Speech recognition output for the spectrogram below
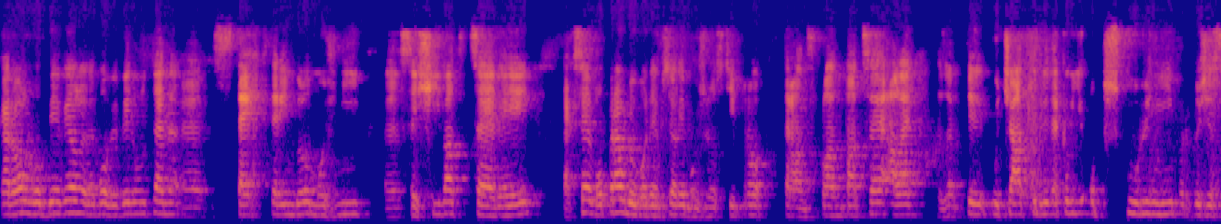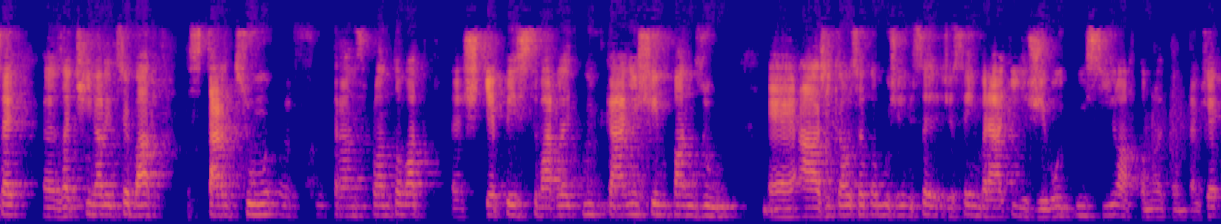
Karol objevil nebo vyvinul ten eh, stech, kterým bylo možné sešívat cévy, tak se opravdu otevřely možnosti pro transplantace, ale ty počátky byly takový obskurní, protože se začínali třeba starcům transplantovat štěpy svarletní tkáně šimpanzů eh, a říkalo se tomu, že se, že se jim vrátí životní síla v tomhle. Takže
